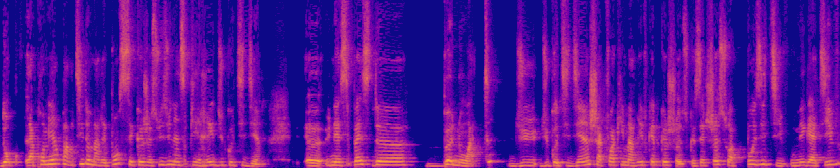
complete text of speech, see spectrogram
Donc, la première partie de ma réponse, c'est que je suis une inspirée du quotidien. Euh, une espèce de benoîte du, du, quotidien chaque fois qu'il m'arrive quelque chose, que cette chose soit positive ou négative.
